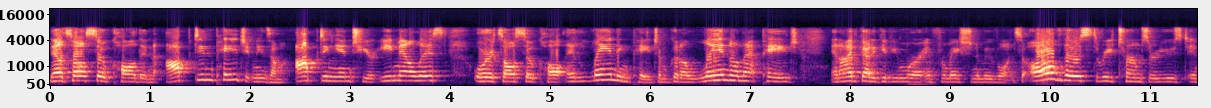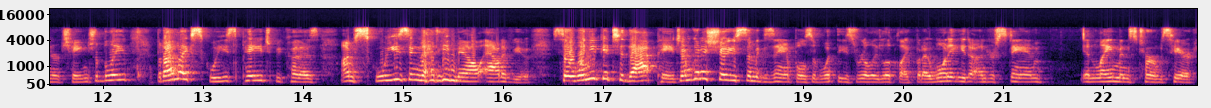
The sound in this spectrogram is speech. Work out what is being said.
Now it's also called an opt-in page. It means i'm opting into your email list or it's also called a landing page. I'm going to land on that page and I've got to give you more information to move on. So all of those three terms are used interchangeably, but I like squeeze page because I'm squeezing that email out of you. So when you get to that page, I'm going to show you some examples of what these really look like, but I wanted you to understand in layman's terms here.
